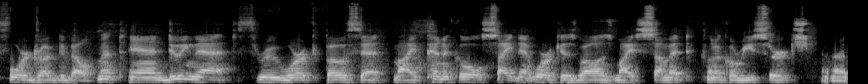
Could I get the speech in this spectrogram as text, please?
for drug development and doing that through work both at my Pinnacle site network as well as my Summit Clinical Research uh,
